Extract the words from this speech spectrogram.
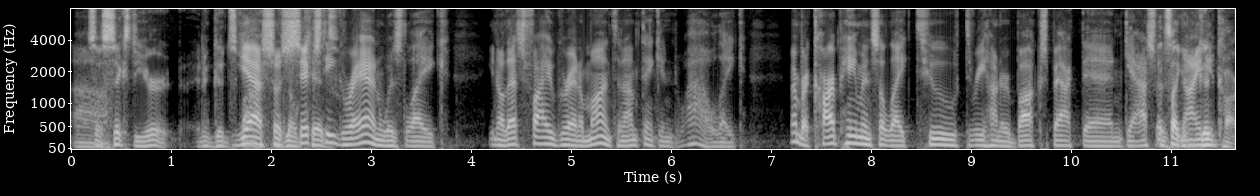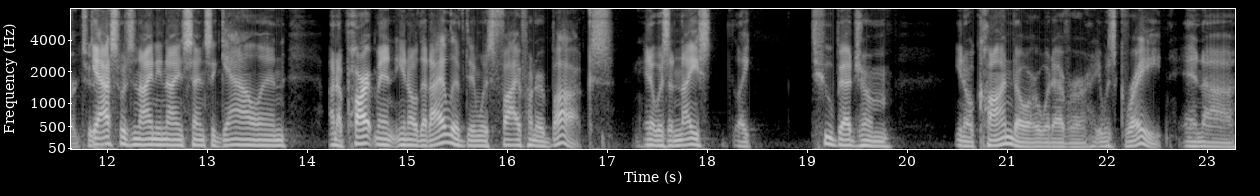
Uh, so sixty, you're in a good spot. Yeah, so no sixty kids. grand was like, you know, that's five grand a month, and I'm thinking, wow, like remember car payments are like two, three hundred bucks back then. Gas was That's like 90, a good car too. Gas was ninety nine cents a gallon. An apartment, you know, that I lived in was five hundred bucks, and it was a nice like two bedroom, you know, condo or whatever. It was great, and uh,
